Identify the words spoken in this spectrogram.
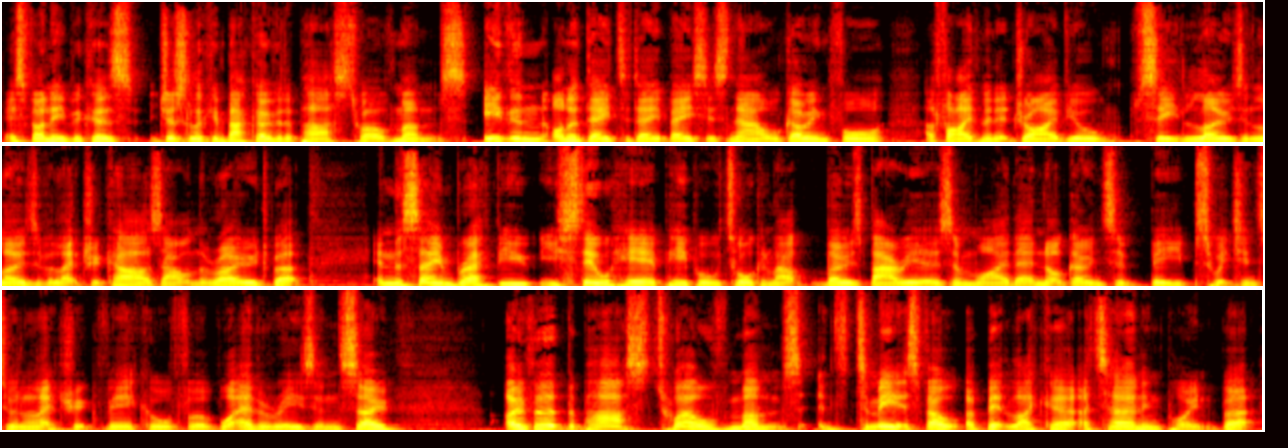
it's funny because just looking back over the past 12 months, even on a day to day basis now, going for a five minute drive, you'll see loads and loads of electric cars out on the road. But in the same breath, you, you still hear people talking about those barriers and why they're not going to be switching to an electric vehicle for whatever reason. So, over the past 12 months, to me, it's felt a bit like a, a turning point. But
